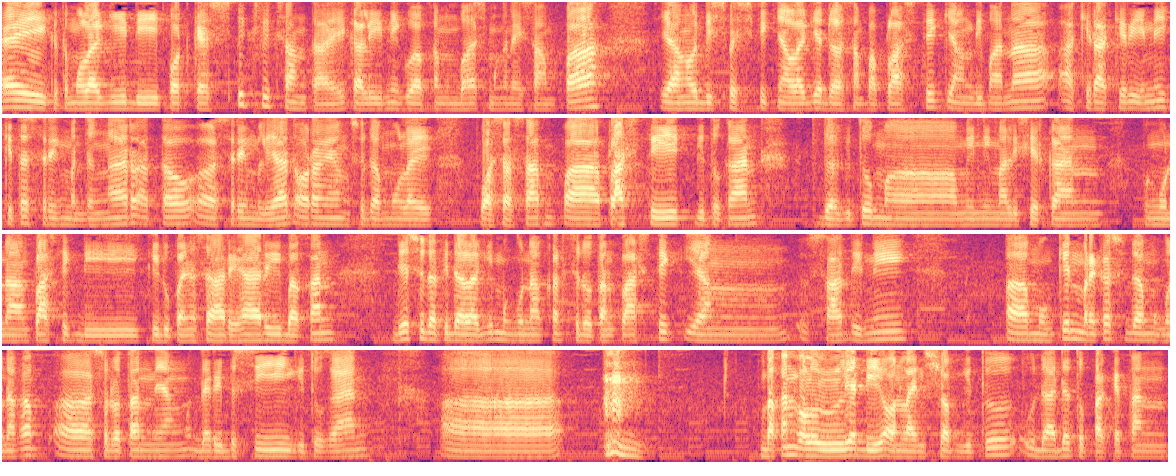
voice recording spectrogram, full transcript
Hey, ketemu lagi di podcast Speak Speak Santai. Kali ini gue akan membahas mengenai sampah. Yang lebih spesifiknya lagi adalah sampah plastik yang di mana akhir-akhir ini kita sering mendengar atau uh, sering melihat orang yang sudah mulai puasa sampah plastik gitu kan. Udah gitu meminimalisirkan penggunaan plastik di kehidupannya sehari-hari. Bahkan dia sudah tidak lagi menggunakan sedotan plastik yang saat ini uh, mungkin mereka sudah menggunakan uh, sedotan yang dari besi gitu kan uh, bahkan kalau lu lihat di online shop gitu udah ada tuh paketan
